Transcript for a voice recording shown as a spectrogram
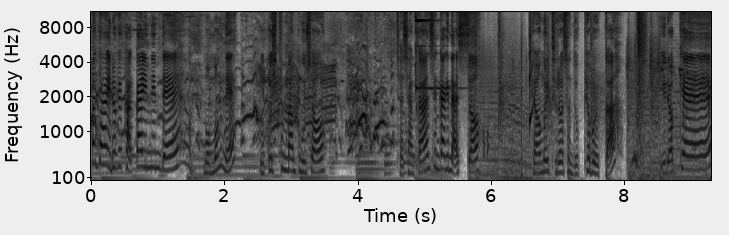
환타가 이렇게 가까이 있는데 못 먹네. 웃고 싶은 만큼 웃어. 자, 잠깐 생각이 났어. 병을 들어서 눕혀볼까? 이렇게.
